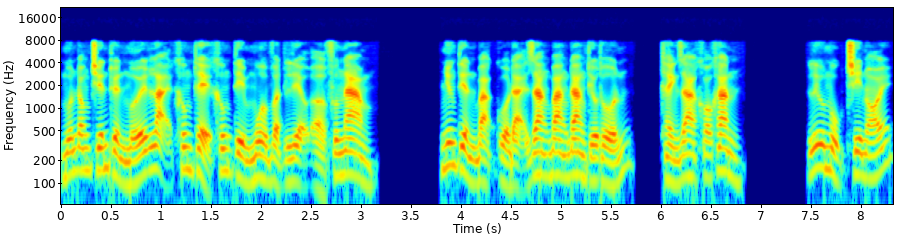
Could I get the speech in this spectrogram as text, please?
Muốn đóng chiến thuyền mới lại không thể không tìm mua vật liệu ở phương Nam. Nhưng tiền bạc của Đại Giang Bang đang thiếu thốn, thành ra khó khăn. Lưu Mục Chi nói,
